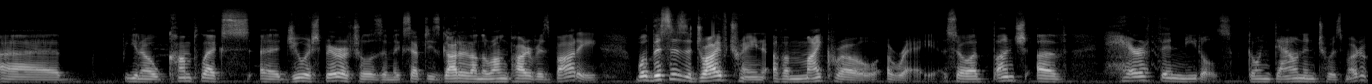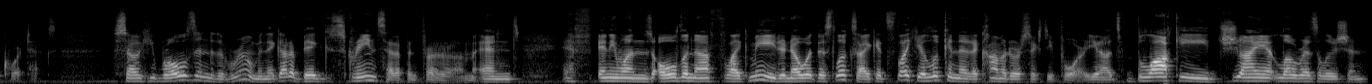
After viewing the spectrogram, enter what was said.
uh, you know, complex uh, Jewish spiritualism, except he's got it on the wrong part of his body. Well, this is a drivetrain of a micro array. So a bunch of hair thin needles going down into his motor cortex. So he rolls into the room, and they got a big screen set up in front of him. And if anyone's old enough like me to know what this looks like, it's like you're looking at a Commodore 64. You know, it's blocky, giant, low resolution.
